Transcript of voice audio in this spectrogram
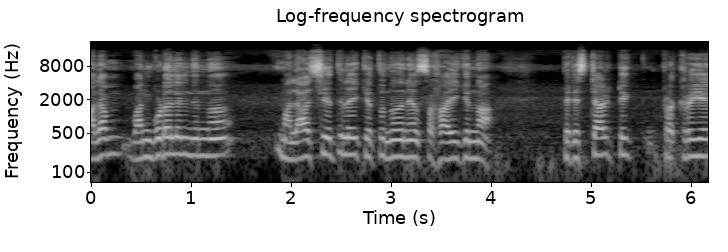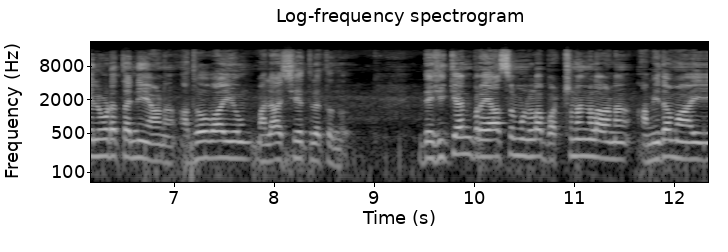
മലം വൻകുടലിൽ നിന്ന് മലാശയത്തിലേക്ക് എത്തുന്നതിനെ സഹായിക്കുന്ന പെരിസ്റ്റാൾട്ടിക് പ്രക്രിയയിലൂടെ തന്നെയാണ് അധോവായുവും മലാശയത്തിലെത്തുന്നത്. ദഹിക്കാൻ പ്രയാസമുള്ള ഭക്ഷണങ്ങളാണ് അമിതമായി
